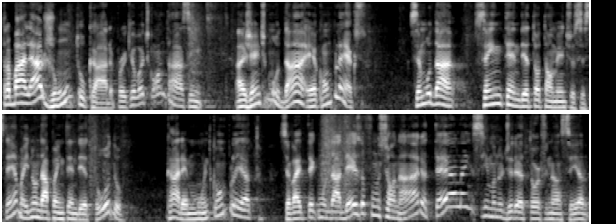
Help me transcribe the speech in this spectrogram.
trabalhar junto, cara, porque eu vou te contar, assim, a gente mudar é complexo. Você mudar sem entender totalmente o sistema, e não dá para entender tudo, cara, é muito completo. Você vai ter que mudar desde o funcionário até lá em cima no diretor financeiro,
